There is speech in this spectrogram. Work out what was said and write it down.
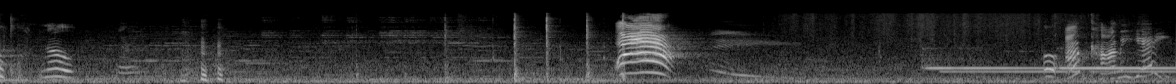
No, no. ah! Hey, Oh, I'm Connie Yates.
